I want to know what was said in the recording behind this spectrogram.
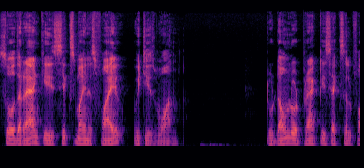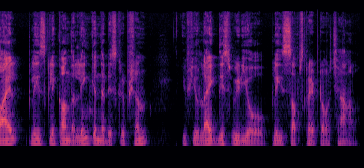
So the rank is 6 minus 5 which is 1. To download practice Excel file, please click on the link in the description if you like this video, please subscribe to our channel.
